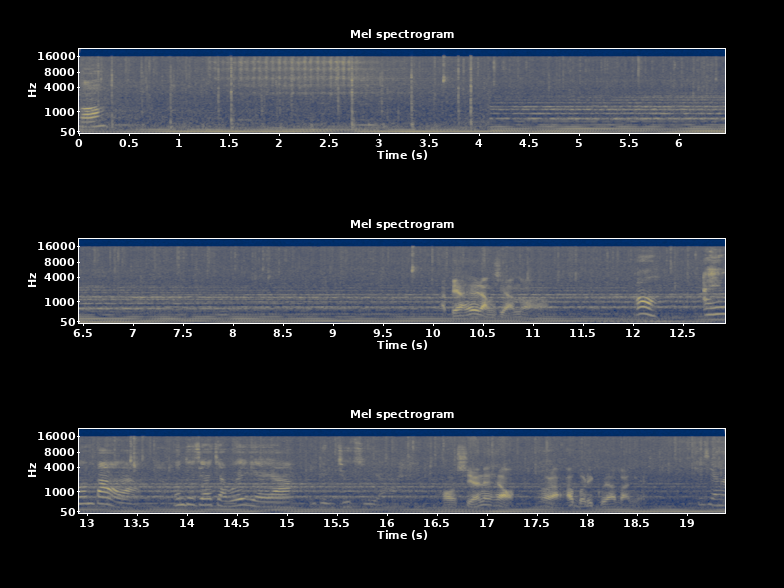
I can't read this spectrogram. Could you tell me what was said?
无。后壁迄人是安怎啊？哦，阿，迄阮爸啦，阮拄则食尾个啊，伊啉酒醉啊。哦，是安尼吼。好啦，啊无你几啊万个？谢谢哈。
